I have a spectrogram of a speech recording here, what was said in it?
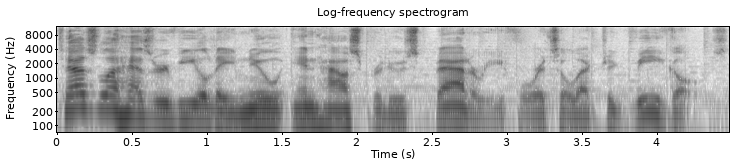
Tesla has revealed a new in-house produced battery for its electric vehicles,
